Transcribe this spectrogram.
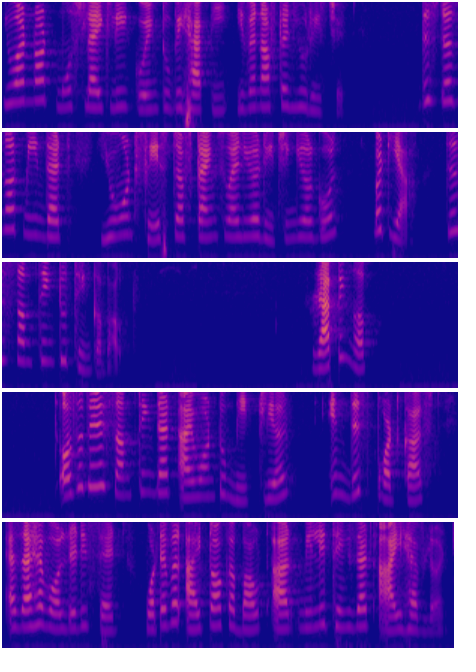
you are not most likely going to be happy even after you reach it. This does not mean that you won't face tough times while you are reaching your goal, but yeah, this is something to think about. Wrapping up, also there is something that I want to make clear. In this podcast, as I have already said, whatever I talk about are mainly things that I have learned.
